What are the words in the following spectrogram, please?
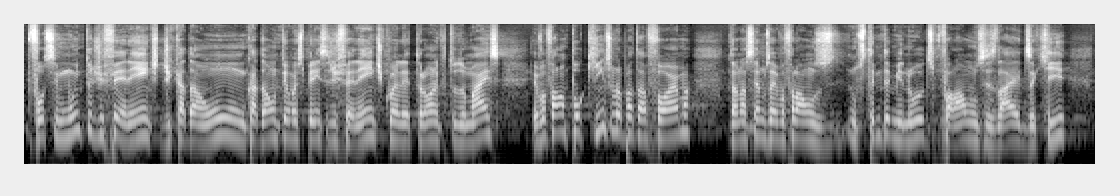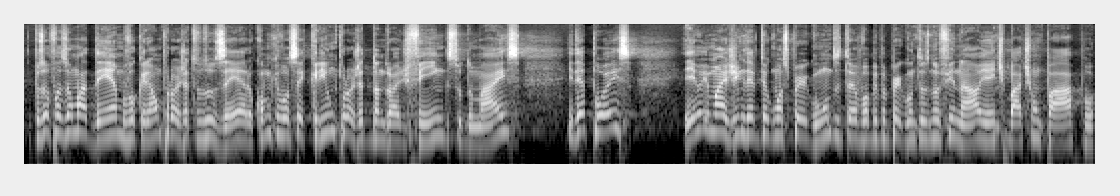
fosse muito diferente de cada um, cada um tem uma experiência diferente com eletrônica e tudo mais, eu vou falar um pouquinho sobre a plataforma. Então, nós temos aí, vou falar uns, uns 30 minutos, falar uns slides aqui. Depois eu vou fazer uma demo, vou criar um projeto do zero, como que você cria um projeto do Android Things e tudo mais. E depois eu imagino que deve ter algumas perguntas, então eu vou abrir para perguntas no final e a gente bate um papo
